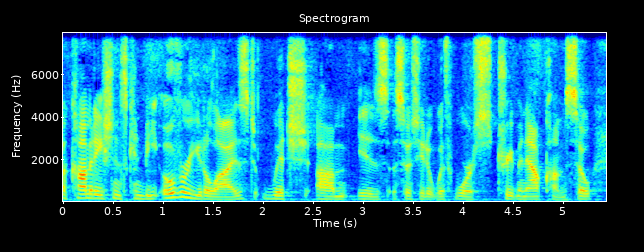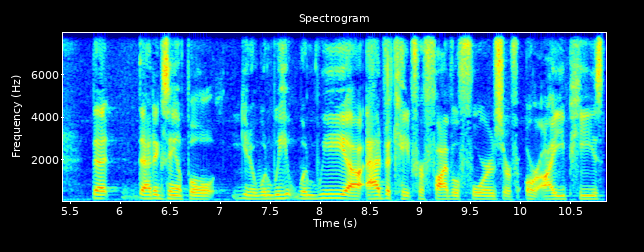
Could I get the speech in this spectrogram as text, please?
accommodations can be overutilized, which um, is associated with worse treatment outcomes. So, that that example, you know, when we when we uh, advocate for 504s or, or IEPs,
